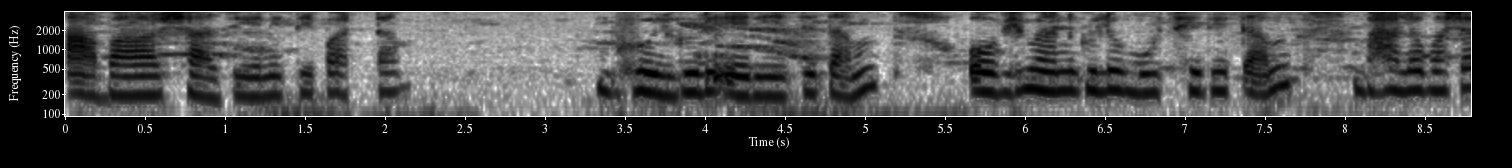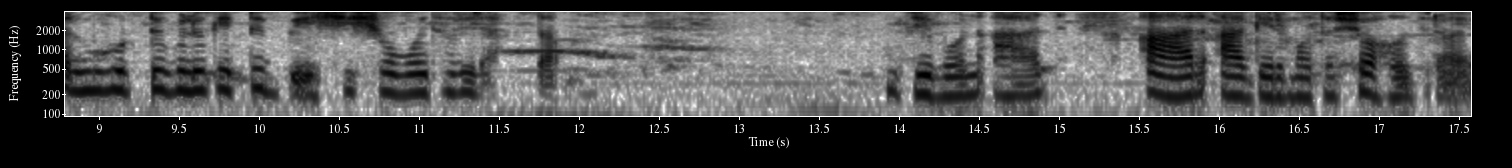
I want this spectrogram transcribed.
আবার সাজিয়ে নিতে পারতাম। ভুলগুলো এড়িয়ে যেতাম, অভিমানগুলো মুছে দিতাম, ভালোবাসার মুহূর্তগুলোকে একটু বেশি সময় ধরে রাখতাম। জীবন আজ আর আগের মতো সহজ নয়।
